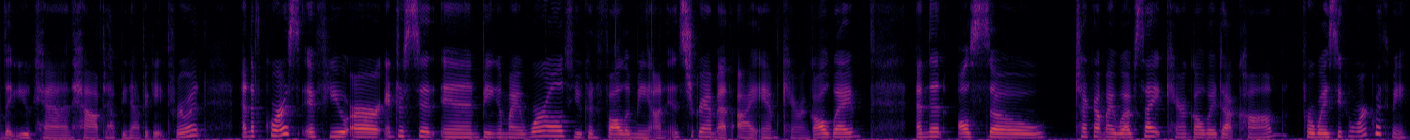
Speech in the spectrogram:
that you can have to help you navigate through it. And of course, if you are interested in being in my world, you can follow me on Instagram at I am Karen Galway. And then also check out my website, karengalway.com, for ways you can work with me.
